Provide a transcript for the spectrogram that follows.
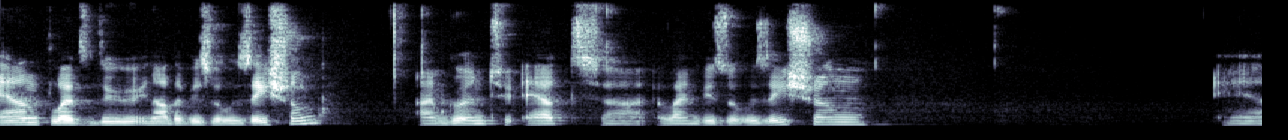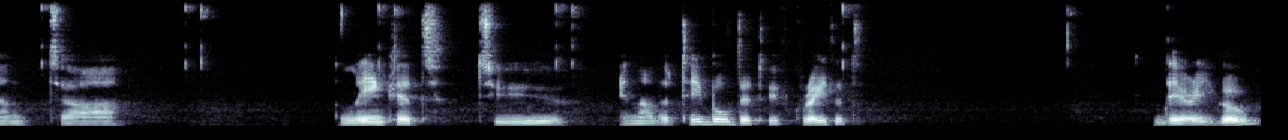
and let's do another visualization. I'm going to add uh, a line visualization and uh, link it to another table that we've created. There you go.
